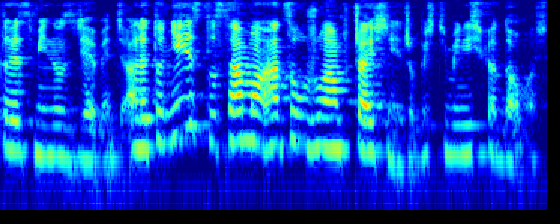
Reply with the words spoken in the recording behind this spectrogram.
to jest minus 9, ale to nie jest to samo A, co użyłam wcześniej, żebyście mieli świadomość.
